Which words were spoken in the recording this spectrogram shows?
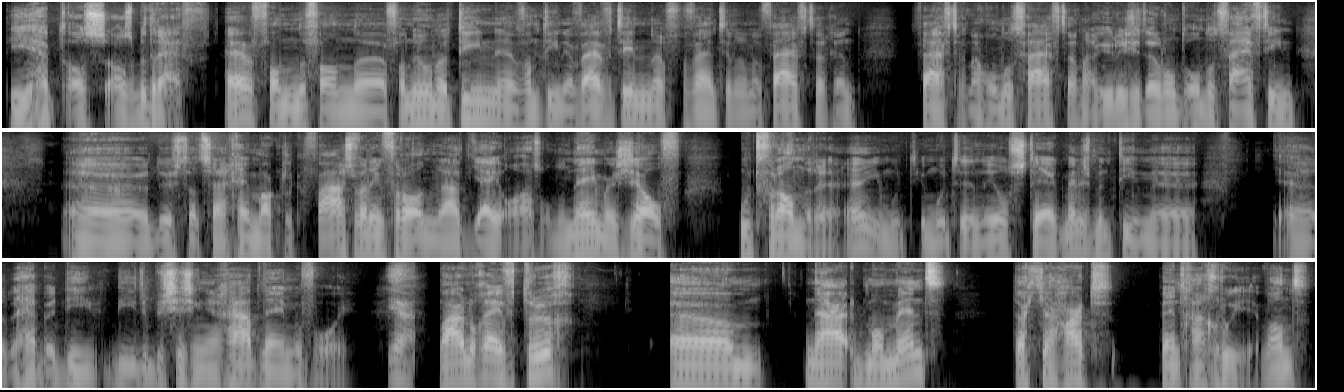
die je hebt als, als bedrijf. Hè? Van, van, eh, van 0 naar 10 en van 10 naar 25, van 25 naar 50 en 50 naar 150. Nou, jullie zitten rond de 115. Eh, dus dat zijn geen makkelijke fasen waarin vooral inderdaad jij als ondernemer zelf moet veranderen. Hè? Je, moet, je moet een heel sterk managementteam eh, eh, hebben die, die de beslissingen gaat nemen voor je. Ja. Maar nog even terug ehm, naar het moment dat je hard bent gaan groeien. Want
